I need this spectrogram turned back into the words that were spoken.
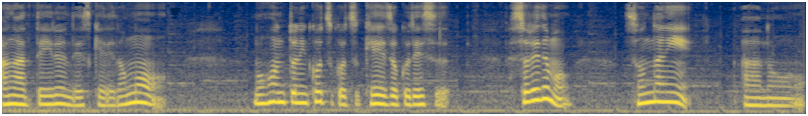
上がっているんですけれどももう本当にコツコツ継続です。それでもそんなにあの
